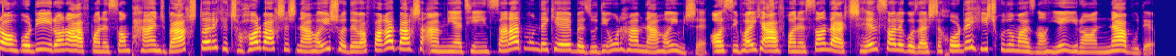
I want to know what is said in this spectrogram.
راهبردی ایران و افغانستان پنج بخش داره که چهار بخشش نهایی شده و فقط بخش امنیتی این سند مونده که به زودی اون هم نهایی میشه. آسیب هایی که افغانستان در چهل سال گذشته خورده هیچ کدوم از ناحیه ایران نبوده.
